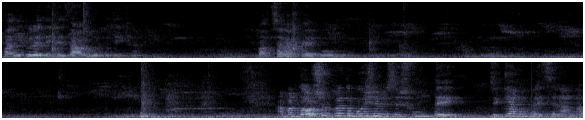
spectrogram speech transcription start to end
ভালো করে দিনে জাল হইব দেখা। বাচ্চারা খাইবো। আমার দর্শকরা তো বসে রয়েছে শুনতে যে কেমন হয়েছে রান্না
